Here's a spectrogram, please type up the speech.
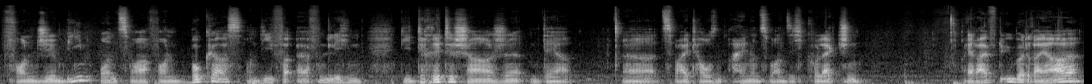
von Jim Beam und zwar von Bookers und die veröffentlichen die dritte Charge der äh, 2021 Collection. Er reifte über drei Jahre,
